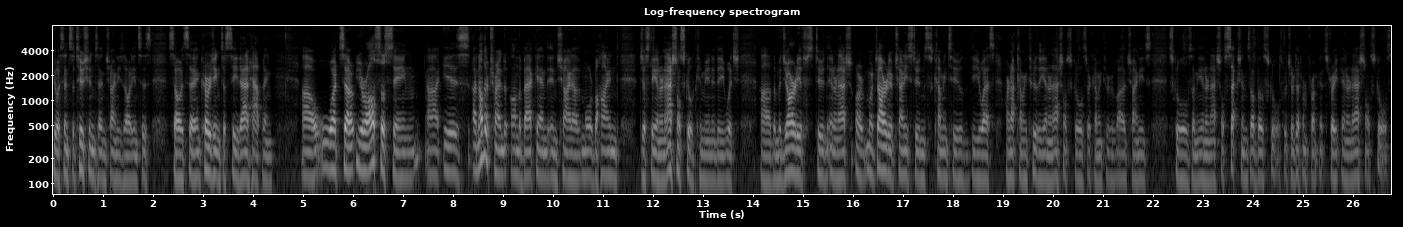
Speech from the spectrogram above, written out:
U.S. institutions and Chinese audiences, so it's encouraging to see that happening. Uh, what uh, you're also seeing uh, is another trend on the back end in China, more behind just the international school community, which uh, the majority of student international or majority of Chinese students coming to the U.S. are not coming through the international schools; they're coming through uh, Chinese schools and the international sections of those schools, which are different from straight international schools.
